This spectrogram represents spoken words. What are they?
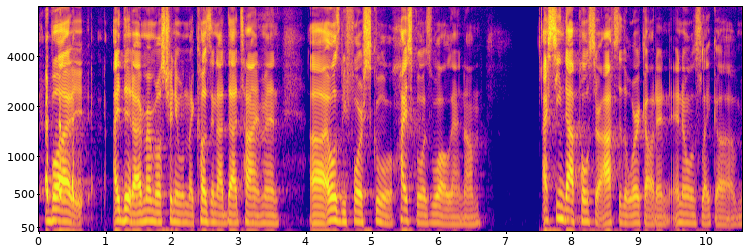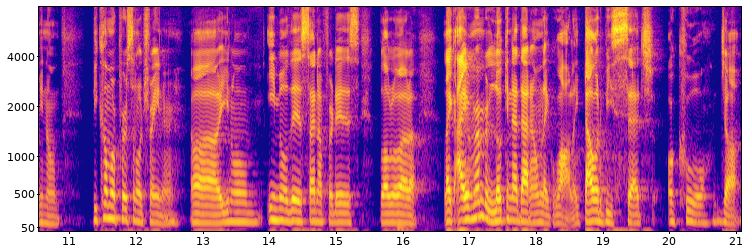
but I did. I remember I was training with my cousin at that time, and uh, it was before school, high school as well, and um, I seen that poster after the workout, and, and it was like, uh, you know, become a personal trainer. Uh, you know, email this, sign up for this, blah blah blah. blah. Like I remember looking at that, and I'm like, wow, like that would be such a cool job.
